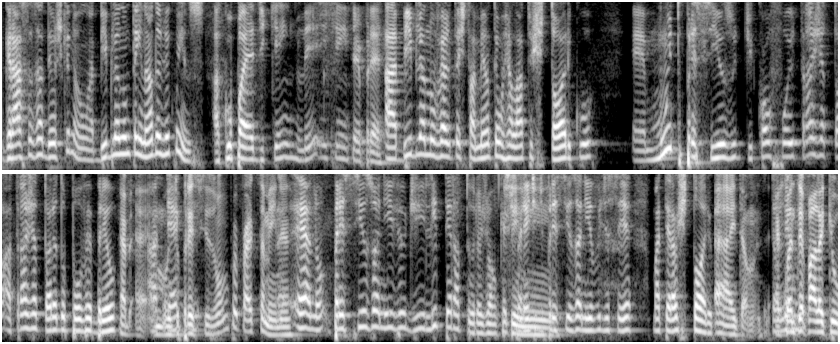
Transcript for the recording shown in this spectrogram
Graças a Deus que não. A Bíblia não tem nada a ver com isso. A culpa é de quem lê e quem interpreta. A Bíblia no Velho Testamento é um relato histórico é, muito preciso de qual foi trajetó- a trajetória do povo hebreu. É, é até muito que- preciso, vamos por partes também, né? É, não, preciso a nível de literatura, João, que é Sim. diferente de preciso a nível de ser material histórico. Ah, então. é quando é você muito- fala que o,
